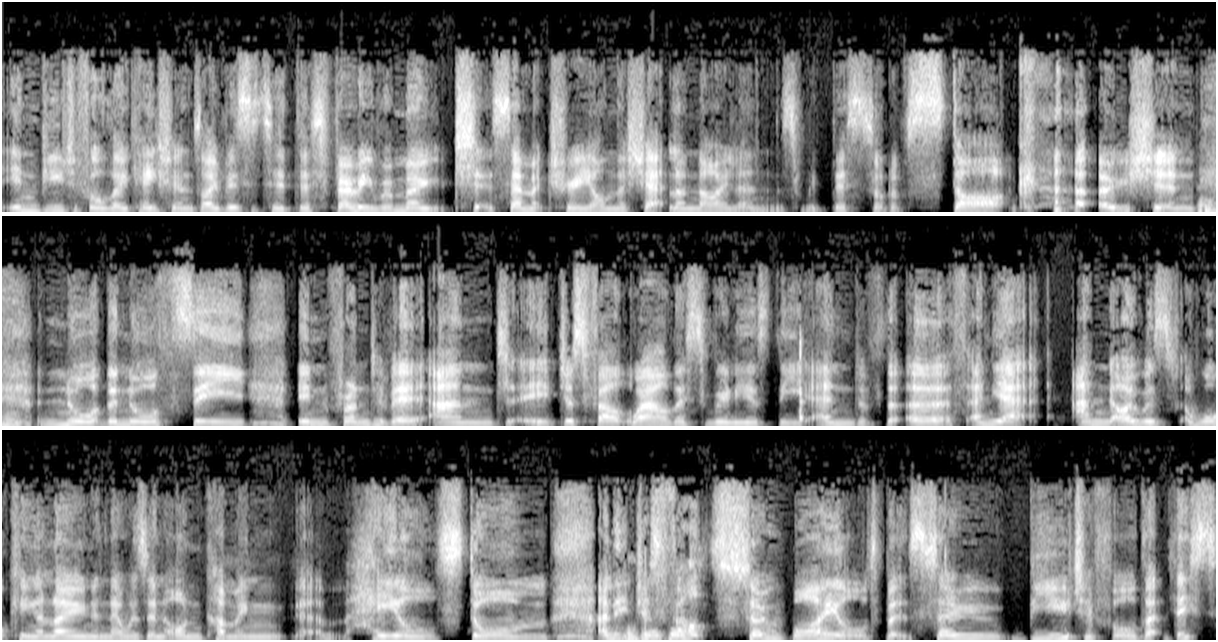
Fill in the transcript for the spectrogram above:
in beautiful locations. I visited this very remote cemetery on the Shetland Islands with this sort of stark ocean, mm-hmm. north the North Sea in front of it, and it just felt wow, this really is the end of the earth. And yet, and I was walking alone, and there was an oncoming um, hailstorm, and it oh, just felt so wild but so beautiful that this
